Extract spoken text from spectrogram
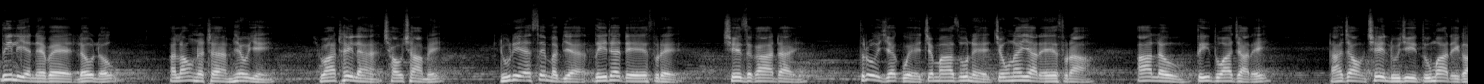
သိလျက်နဲ့ပဲလှုပ်လှုပ်အလောင်းနှစ်ထပ်မြုပ်ရင်ရွာထိတ်လန့်ချောက်ချမယ်လူတွေအစ်စ်မပြတ်သေးတတ်တယ်ဆိုတဲ့ခြေစကားအတိုင်း သူတို့ရက်ွယ်ကျမစိုးနဲ့ကြုံလိုက်ရတယ်ဆိုတာအားလုံးသိသွားကြတယ်ဒါကြောင့်ခြေလူကြီးသူမတွေက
